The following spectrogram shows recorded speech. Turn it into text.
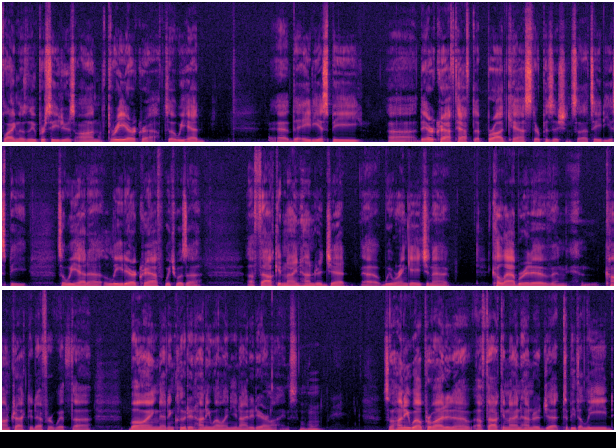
flying those new procedures on three aircraft. So we had uh, the ADSB. Uh, the aircraft have to broadcast their position, so that's ADSB. So we had a lead aircraft, which was a, a Falcon 900 jet. Uh, we were engaged in a collaborative and, and contracted effort with uh, Boeing that included Honeywell and United Airlines. Mhm. So Honeywell provided a, a Falcon 900 jet to be the lead,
